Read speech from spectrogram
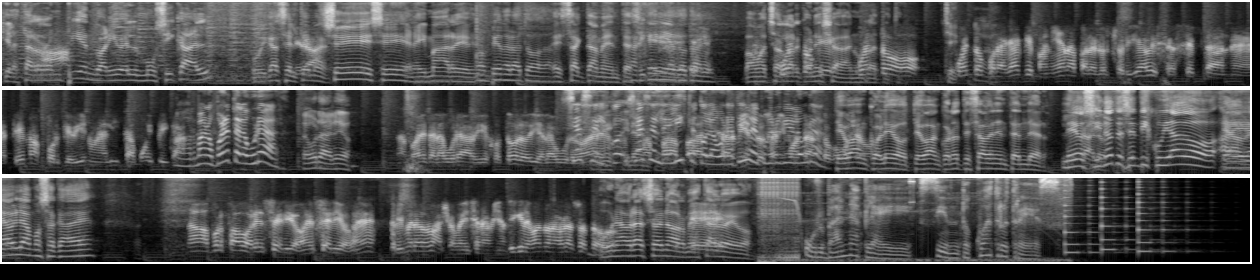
que la está rompiendo a nivel musical. Ubicás el tema Sí, sí. de Neymar. eh, Rompiéndola toda. exactamente. Una Así genia que total. vamos a charlar Cuento con que- ella en un cuento, ratito. Sí. Cuento por acá que mañana para los chorigaves se aceptan eh, temas porque viene una lista muy No, picante. hermano, ponete a laburar. Segura, Leo. No, ponete a laburar, viejo, todos los días laburo. Se hace el ¿eh? se hace el de lista colaborativa y después no quiere laburar. Te banco. Leo, te banco, no te saben entender. Leo, Claro. si no te sentís cuidado, eh, hablamos acá, ¿eh? No, por favor, en serio, en serio, ¿eh? Primero de mayo me dicen a mí, así que les mando un abrazo a todos. Un abrazo enorme, hasta luego. Urbana Play 1043.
